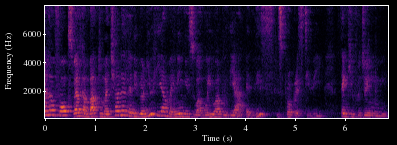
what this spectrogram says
Hello folks, welcome back to my channel and if you're new here, my name is Wagoiwa Mbuthia and this is Progress TV. Thank you for joining me.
